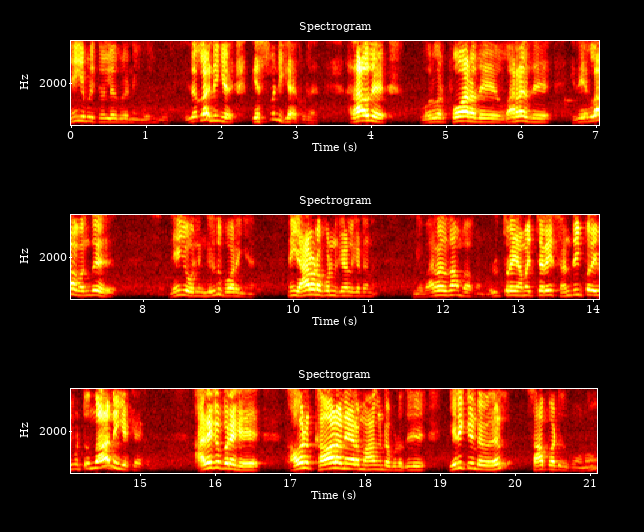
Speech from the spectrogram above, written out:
நீங்கள் இப்படி தொழில் நீங்கள் இதெல்லாம் நீங்கள் கெஸ் பண்ணி கேட்கக்கூடாது. அதாவது ஒருவர் போகிறது வர்றது இதையெல்லாம் வந்து நீங்கள் ஒரு இங்கிருந்து போகிறீங்க நீங்கள் யாரோட பொண்ணு கேள்வி கேட்டேன்னு? இங்கே வர்றது தான் பார்க்கணும். உள்துறை அமைச்சரை சந்திப்பதை மட்டும்தான் நீங்கள் கேட்கணும். அதுக்கு பிறகு அவள் கால நேரம் ஆகின்ற பொழுது இருக்கின்றவர்கள் சாப்பாட்டுக்கு போகணும்.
